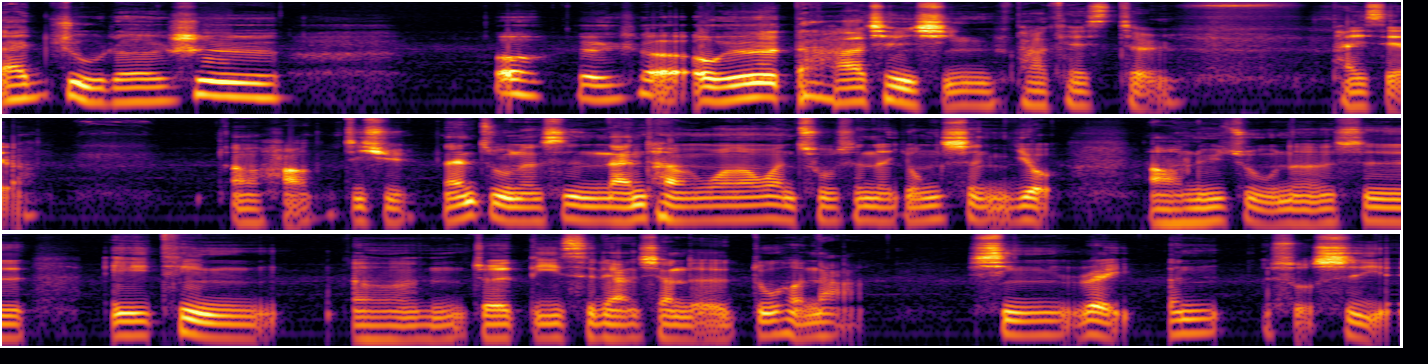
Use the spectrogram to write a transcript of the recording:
男主呢是，哦，等一下，我又打哈欠型 Podcaster，拍谁了？嗯，好，继续。男主呢是男团 One One 出身的雍胜佑，然后女主呢是 Eighteen，嗯，就是第一次亮相的都和娜辛瑞恩。所饰演，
